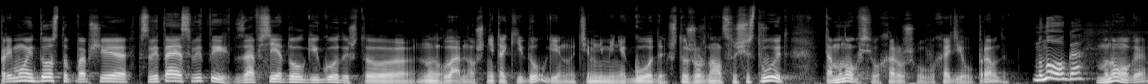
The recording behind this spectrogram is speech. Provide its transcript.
прямой доступ вообще в святая святых за все долгие годы, что, ну ладно уж не такие долгие, но тем не менее годы, что журнал существует. Там много всего хорошего выходило, правда? Много. Много.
